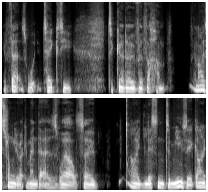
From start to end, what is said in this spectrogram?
if that's what takes you to get over the hump. And I strongly recommend that as well. So I listen to music. I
